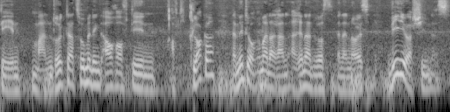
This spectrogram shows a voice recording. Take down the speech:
den Mann. Drück dazu unbedingt auch auf, den, auf die Glocke, damit du auch immer daran erinnert wirst, wenn ein neues Video erschienen ist.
